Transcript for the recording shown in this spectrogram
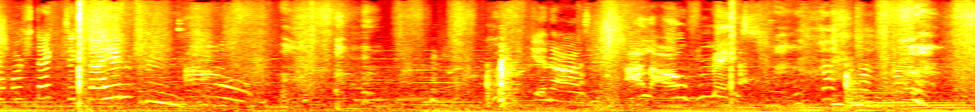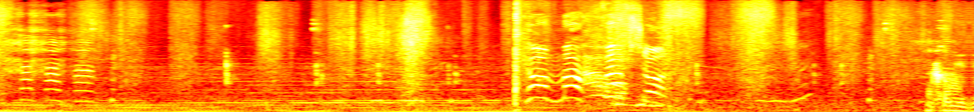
Er versteckt sich da hinten. Au. Kommt, ihr Nasen, alle auf mich. Komm, mach, wirf schon. Na komm.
